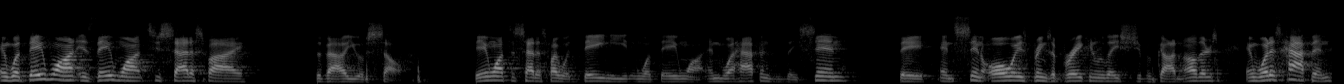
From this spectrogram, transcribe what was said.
And what they want is they want to satisfy the value of self. They want to satisfy what they need and what they want. And what happens is they sin, they, and sin always brings a break in relationship with God and others. And what has happened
